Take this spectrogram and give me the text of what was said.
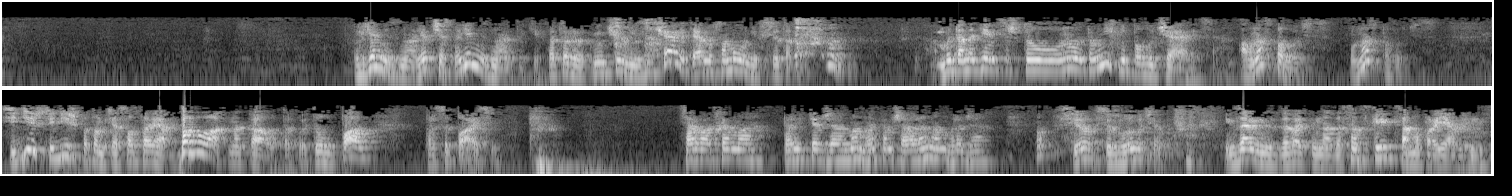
Я не знаю, я честно, я не знаю таких, которые ничего не изучают, и оно само у них все так. Мы-то надеемся, что ну, это у них не получается, а у нас получится. У нас получится. Сидишь, сидишь, потом тебя с алтаря, бабах, нокаут такой, ты упал, просыпайся. Сарватхама, паритяджа, мамекам шаранам враджа. Все, все выучил экзамены сдавать не надо. Санскрит самопроявленный.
